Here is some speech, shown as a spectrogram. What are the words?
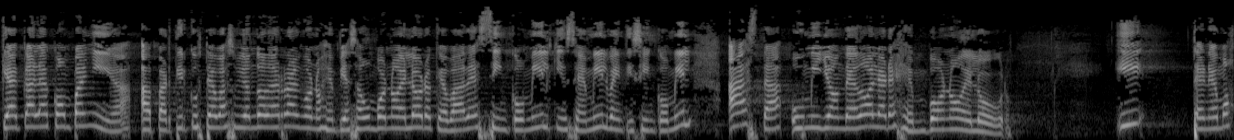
que acá la compañía, a partir que usted va subiendo de rango, nos empieza un bono del oro que va de 5 mil, 15 mil, 25 mil, hasta un millón de dólares en bono de logro. Y tenemos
